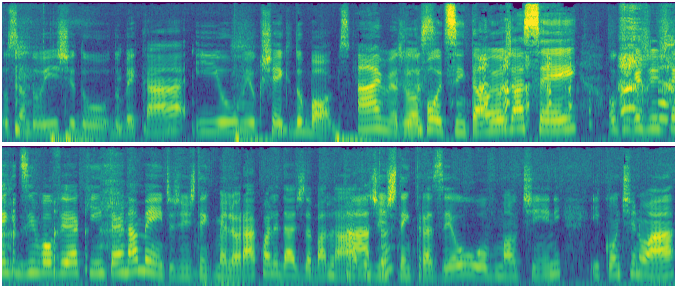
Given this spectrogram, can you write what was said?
o sanduíche do, do BK e o milkshake do Bob's. Ai, meu Deus. putz, então eu já sei o que, que a gente tem que desenvolver aqui internamente. A gente tem que melhorar a qualidade da batata, Batata. a gente tem que trazer o ovo maltine e continuar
